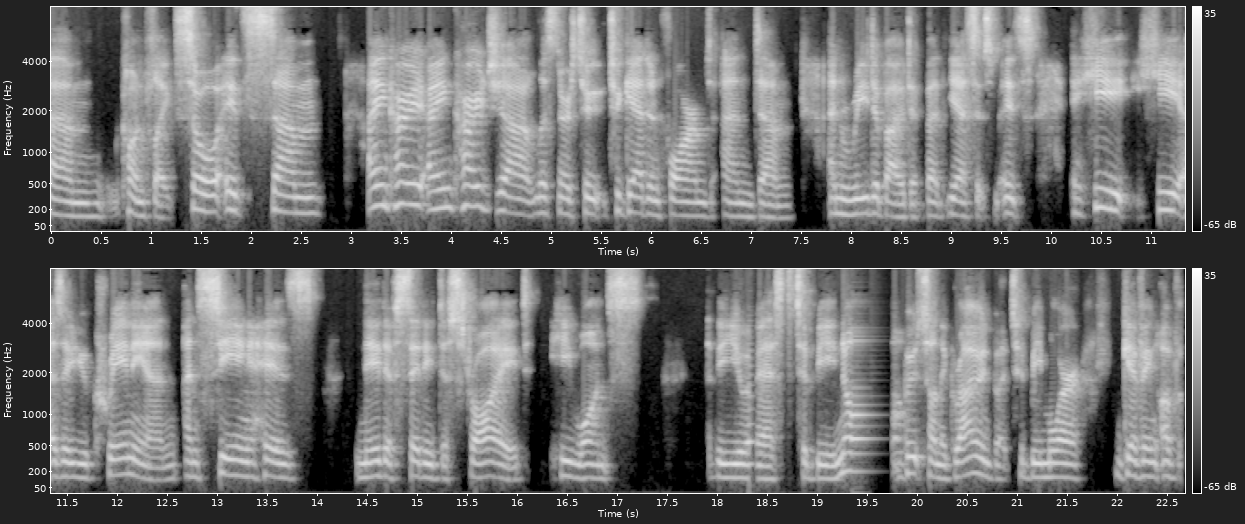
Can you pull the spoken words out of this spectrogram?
um, conflict. So it's um, I encourage I encourage uh, listeners to to get informed and um, and read about it. But yes, it's it's he he as a Ukrainian and seeing his native city destroyed, he wants the US to be not boots on the ground, but to be more giving of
